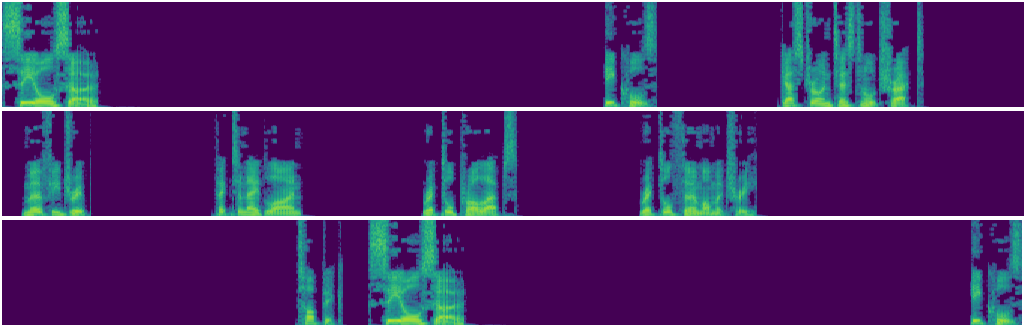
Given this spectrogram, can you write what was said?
See also Equals Gastrointestinal tract Murphy drip Pectinate line Rectal prolapse Rectal thermometry Topic. See also Equals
